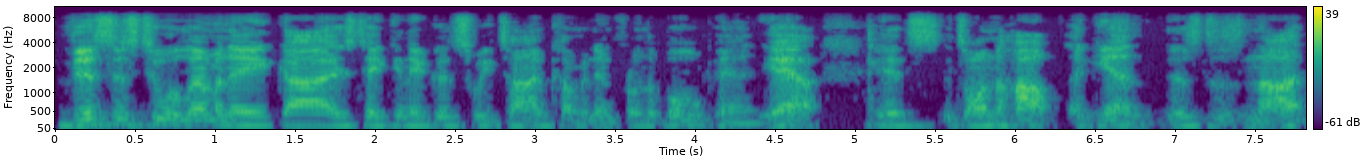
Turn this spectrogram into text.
this is to eliminate guys taking their good sweet time coming in from the bullpen. Yeah, it's it's on the hop. Again, this does not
